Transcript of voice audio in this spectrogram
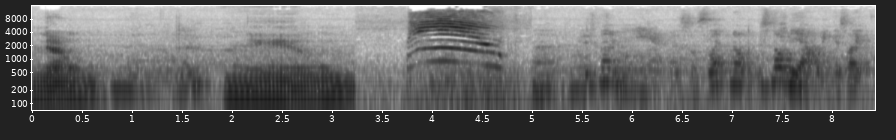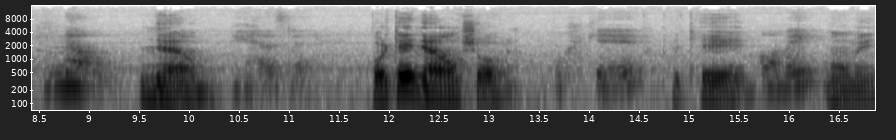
não, não. não. It's not meow. It's, it's like no, it's not meowing. It's like no. Não. Yeah, that's better. Porque não chora? Porque homem homem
